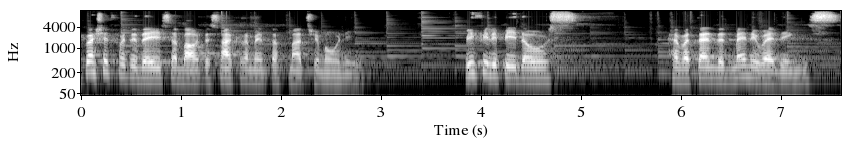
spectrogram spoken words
The question for today is about the sacrament of matrimony. We Filipinos have attended many weddings.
